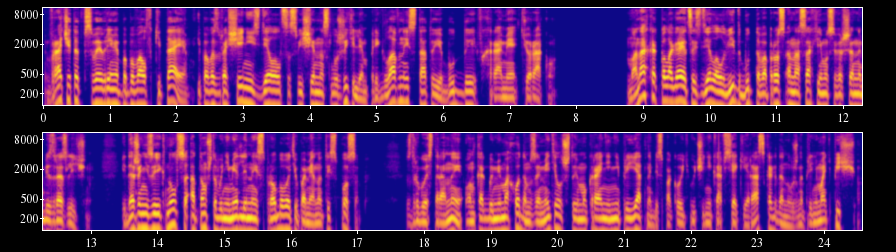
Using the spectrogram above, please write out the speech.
Врач этот в свое время побывал в Китае и по возвращении сделался священнослужителем при главной статуе Будды в храме Тюраку. Монах, как полагается, сделал вид, будто вопрос о носах ему совершенно безразличен, и даже не заикнулся о том, чтобы немедленно испробовать упомянутый способ. С другой стороны, он как бы мимоходом заметил, что ему крайне неприятно беспокоить ученика всякий раз, когда нужно принимать пищу.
